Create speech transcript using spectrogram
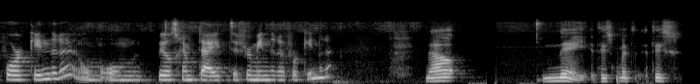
voor kinderen, om, om beeldschermtijd te verminderen voor kinderen? Nou, nee. Het is met, het is,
